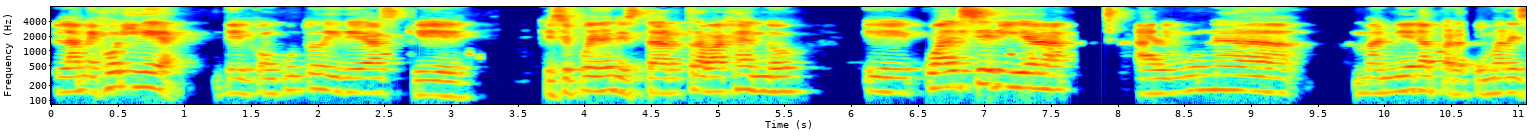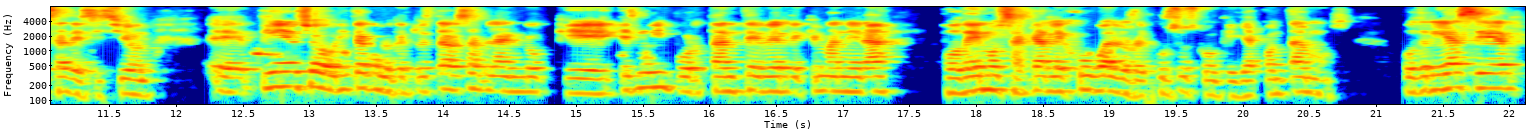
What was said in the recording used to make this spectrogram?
la mejor idea del conjunto de ideas que que se pueden estar trabajando, eh, ¿cuál sería alguna manera para tomar esa decisión? Eh, pienso ahorita con lo que tú estabas hablando que es muy importante ver de qué manera podemos sacarle jugo a los recursos con que ya contamos. Podría ser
